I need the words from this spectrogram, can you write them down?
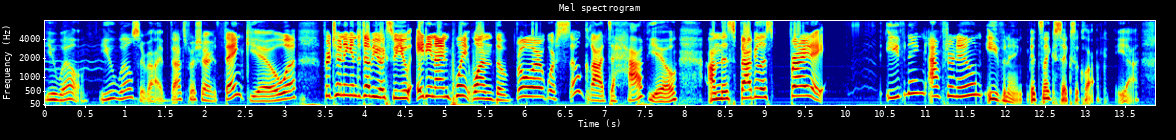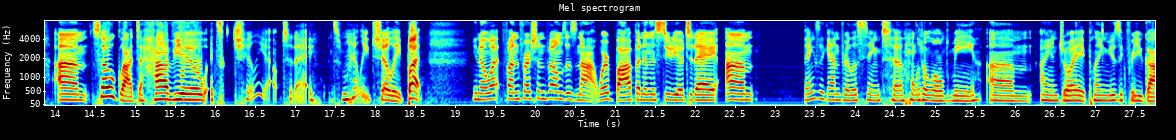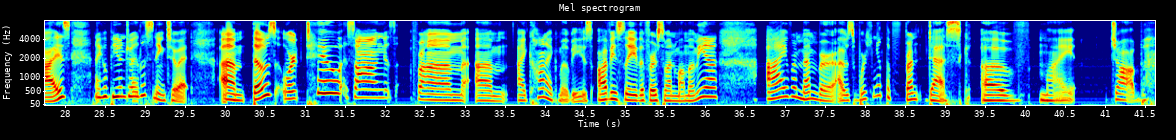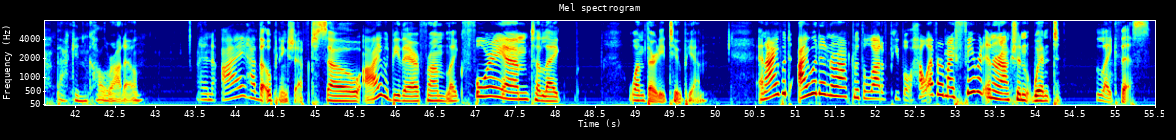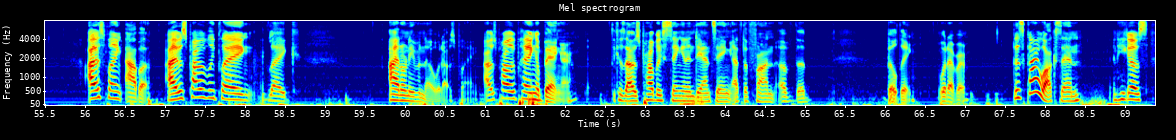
You will. You will survive. That's for sure. Thank you for tuning into WXVU 89.1 The Roar. We're so glad to have you on this fabulous Friday evening, afternoon, evening. It's like six o'clock. Yeah. Um, so glad to have you. It's chilly out today. It's really chilly, but you know what? Fun, fresh, and films is not. We're bopping in the studio today. Um, thanks again for listening to little old me. Um, I enjoy playing music for you guys, and I hope you enjoy listening to it. Um, those were two songs from um, iconic movies. Obviously, the first one, Mamma Mia. I remember I was working at the front desk of my job back in Colorado. And I had the opening shift, so I would be there from like 4 a.m. to like 1:32 p.m and I would I would interact with a lot of people. However, my favorite interaction went like this. I was playing ABBA. I was probably playing like I don't even know what I was playing. I was probably playing a banger because I was probably singing and dancing at the front of the building, whatever. This guy walks in and he goes,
